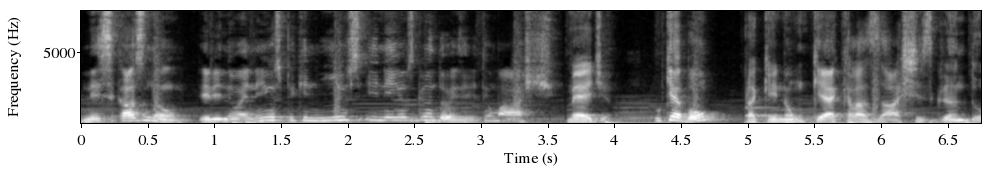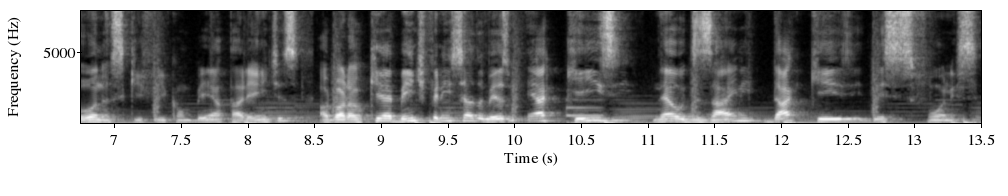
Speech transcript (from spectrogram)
Nesse caso não, ele não é nem os pequenininhos e nem os grandões, ele tem uma haste média. O que é bom para quem não quer aquelas hastes grandonas que ficam bem aparentes. Agora, o que é bem diferenciado mesmo é a case, né, o design da case desses fones.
